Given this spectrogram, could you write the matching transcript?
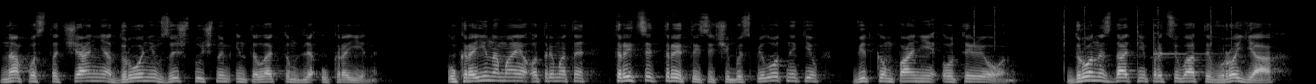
на постачання дронів зі штучним інтелектом для України. Україна має отримати 33 тисячі безпілотників від компанії Oterion. Дрони здатні працювати в роях,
